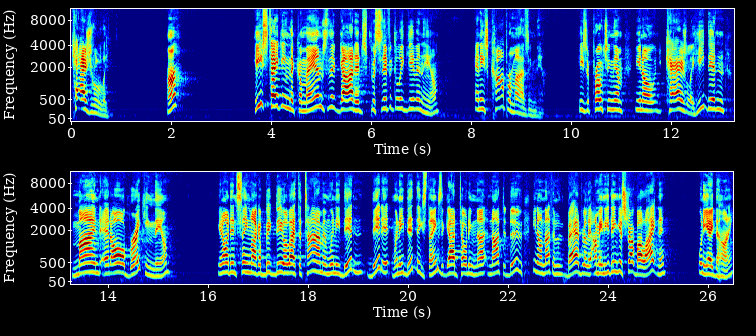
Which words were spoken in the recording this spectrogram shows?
casually. Huh? He's taking the commands that God had specifically given him and he's compromising them. He's approaching them, you know, casually. He didn't mind at all breaking them. You know, it didn't seem like a big deal at the time, and when he didn't, did it, when he did these things that God told him not, not to do, you know, nothing bad really. I mean, he didn't get struck by lightning when he ate the honey,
